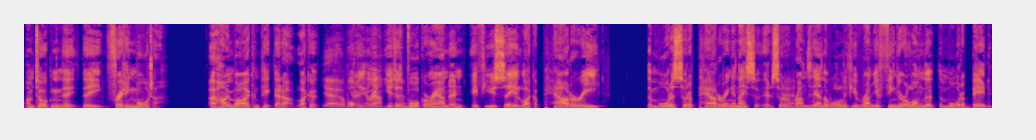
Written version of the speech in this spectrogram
I'm talking the, the fretting mortar. A home buyer can pick that up. Like a Yeah, you walking know, around. You, just yeah. walk around, and if you see it like a powdery, the mortar's sort of powdering, and they it sort Yeah. of runs down the wall. And if you run your finger along the, the mortar bed,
